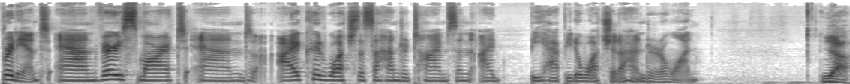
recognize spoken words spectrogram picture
brilliant and very smart and i could watch this a hundred times and i'd be happy to watch it a hundred and one Yeah,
